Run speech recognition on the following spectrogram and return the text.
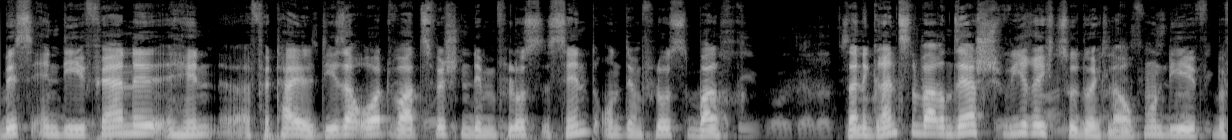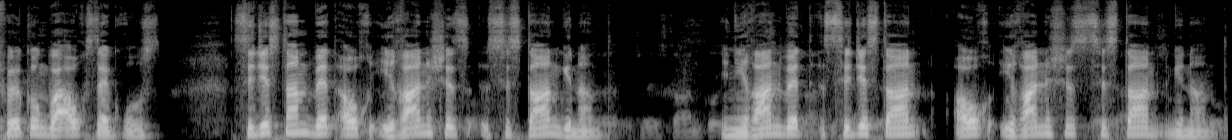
bis in die Ferne hin äh, verteilt. Dieser Ort war zwischen dem Fluss Sindh und dem Fluss Balch. Seine Grenzen waren sehr schwierig zu durchlaufen und die Bevölkerung war auch sehr groß. Sijistan wird auch iranisches Sistan genannt. In Iran wird Sijistan auch iranisches Sistan genannt.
